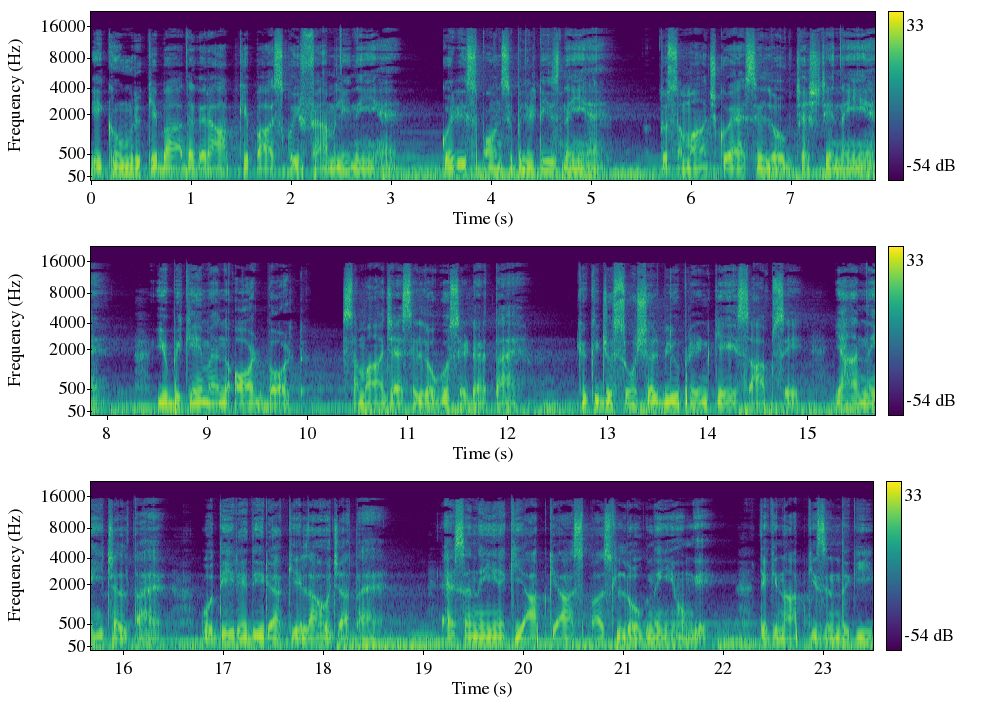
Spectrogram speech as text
एक उम्र के बाद अगर आपके पास कोई फैमिली नहीं है, कोई रिस्पॉन्सिबिलिटीज़ नहीं है तो समाज को ऐसे लोग जचते नहीं हैं। You became an odd bot समाज ऐसे लोगों से डरता है, क्योंकि जो सोशल ब्लूप्रिंट के हिसाब से यहाँ नहीं चलता है, वो धीरे धीरे अकेला हो जाता है। ऐसा नहीं है कि आपके आसपास लोग नहीं होंगे, लेकिन आपकी ज़िंदगी,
